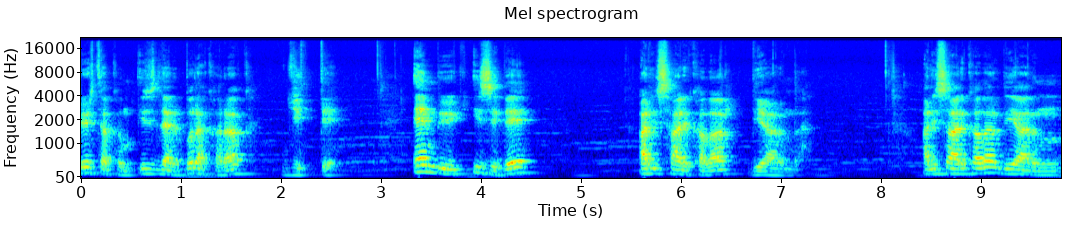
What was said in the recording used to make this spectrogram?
bir takım izler bırakarak gitti. En büyük izi de Alice Harikalar Diyarı'nda. Alice Harikalar Diyarı'nın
